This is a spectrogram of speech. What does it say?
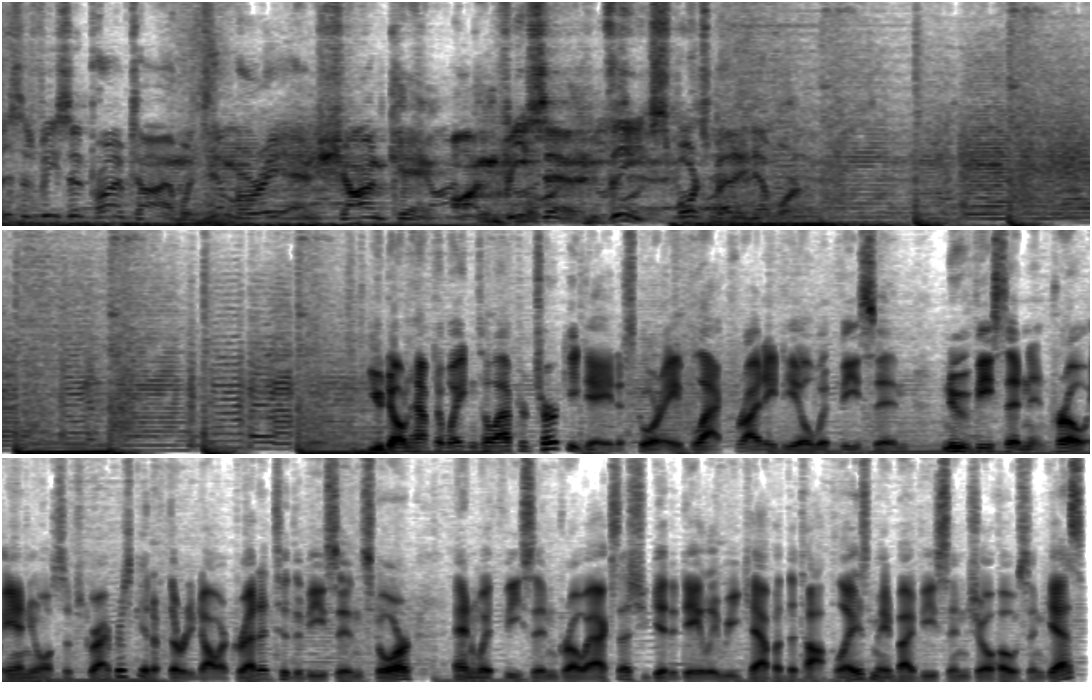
This is VSIN Primetime with Tim Murray and Sean King on VSIN, the Sports Betting Network. You don't have to wait until after Turkey Day to score a Black Friday deal with VSIN. New VSIN Pro annual subscribers get a $30 credit to the VSIN store. And with VSIN Pro Access, you get a daily recap of the top plays made by VSIN show hosts and guests.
